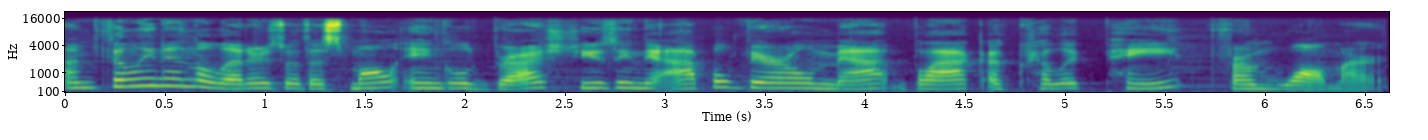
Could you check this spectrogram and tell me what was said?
I'm filling in the letters with a small angled brush using the Apple Barrel Matte Black Acrylic Paint from Walmart.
